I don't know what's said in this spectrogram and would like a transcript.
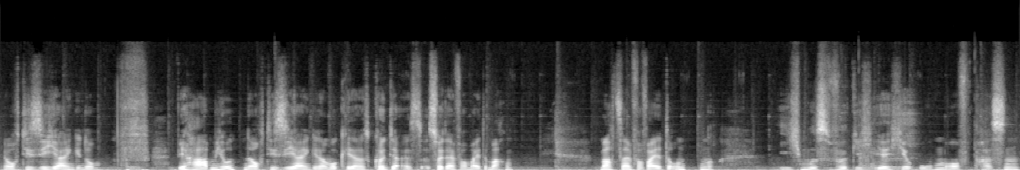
Wir haben auch die See hier eingenommen. Wir haben hier unten auch die See eingenommen. Okay, dann könnt ihr, sollt ihr einfach weitermachen. Macht's einfach weiter unten. Ich muss wirklich eher hier oben aufpassen.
